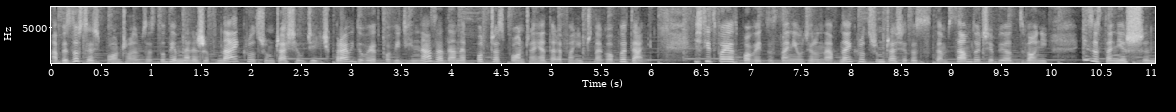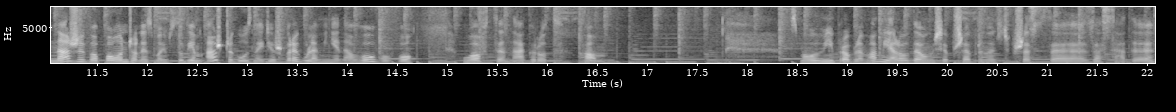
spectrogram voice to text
Aby zostać połączonym ze studiem, należy w najkrótszym czasie udzielić prawidłowej odpowiedzi na zadane podczas połączenia telefonicznego pytanie. Jeśli Twoja odpowiedź zostanie udzielona w najkrótszym czasie, to system sam do Ciebie oddzwoni i zostaniesz na żywo połączony z moim studiem, a szczegóły znajdziesz w regulaminie na www.łowcenagród.com. Małymi problemami, ale udało mi się przebrnąć przez zasady.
